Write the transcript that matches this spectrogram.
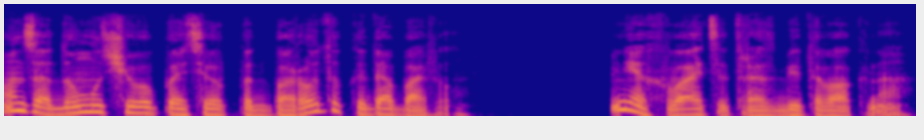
Он задумчиво потер подбородок и добавил. «Мне хватит разбитого окна».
